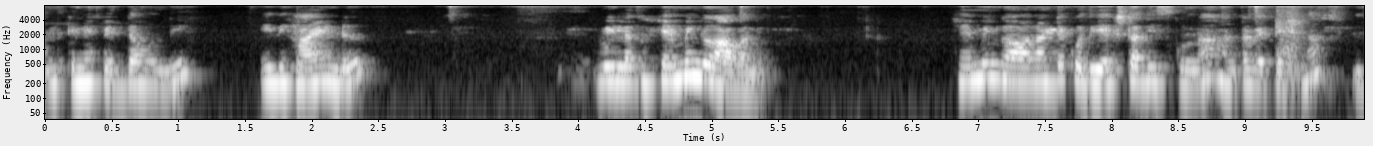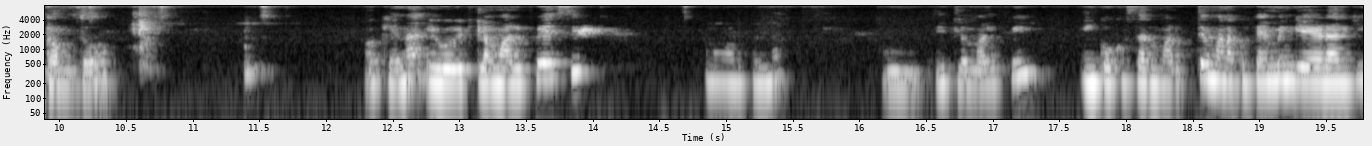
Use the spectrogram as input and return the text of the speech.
అందుకనే పెద్ద ఉంది ఇది హ్యాండ్ వీళ్ళకి హెమ్మింగ్ కావాలి. హెమ్మింగ్ కావాలంటే కొద్దిగా ఎక్స్ట్రా తీసుకున్నా అంట పెట్టేసిన గమ్తో. ఓకేనా? ఇవి ఇట్లా మలిపేసి కనబడుతుందా? ఇట్లా మలిపి ఇంకొకసారి మలిపితే మనకు హెమ్మింగ్ చేయడానికి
